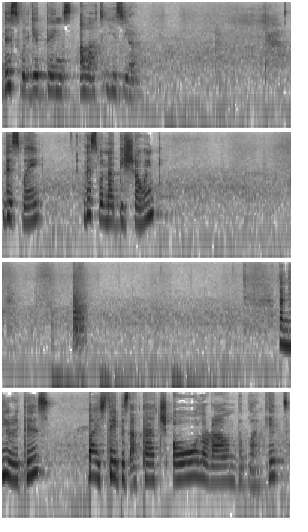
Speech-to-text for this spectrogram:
this will get things a lot easier. This way this will not be showing. And here it is. Bias tape is attached all around the blanket.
